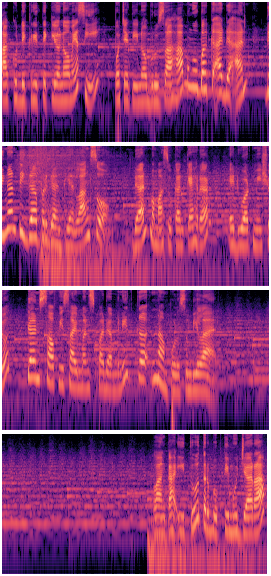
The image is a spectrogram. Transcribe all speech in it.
Takut dikritik Lionel Messi, Pochettino berusaha mengubah keadaan dengan tiga pergantian langsung dan memasukkan Kehrer, Edward Michut, dan Sophie Simons pada menit ke-69. Langkah itu terbukti mujarab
